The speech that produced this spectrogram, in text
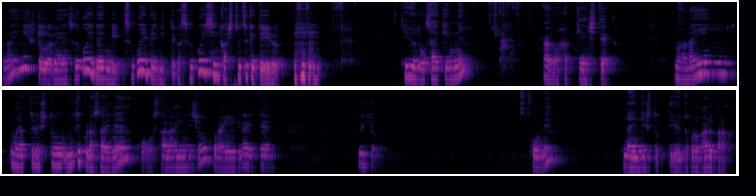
?LINE ギフトがねすごい便利すごい便利っていうかすごい進化し続けているっていうのを最近ねあの発見して。まあ LINE 今やってる人見てくださいね。こうさ LINE でしょ？こう LINE 開いて。よいしょ。こうね。LINE ゲストっていうところがあるから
